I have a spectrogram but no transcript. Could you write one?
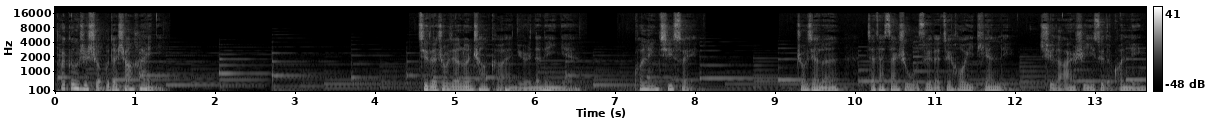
他更是舍不得伤害你。记得周杰伦唱《可爱女人》的那一年，昆凌七岁。周杰伦在他三十五岁的最后一天里娶了二十一岁的昆凌。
